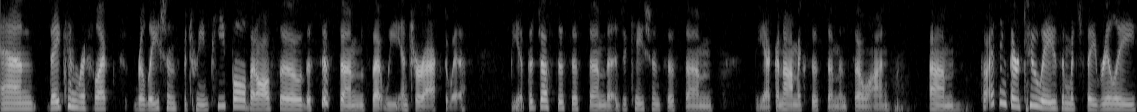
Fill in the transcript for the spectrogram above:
and they can reflect relations between people, but also the systems that we interact with, be it the justice system, the education system, the economic system, and so on. Um, so I think there are two ways in which they really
